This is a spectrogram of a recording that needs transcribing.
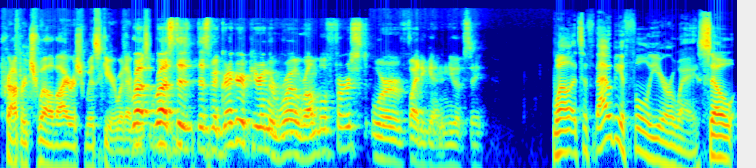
proper twelve Irish whiskey or whatever. Russ, Russ does, does McGregor appear in the Royal Rumble first or fight again in UFC? Well, it's a, that would be a full year away. So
